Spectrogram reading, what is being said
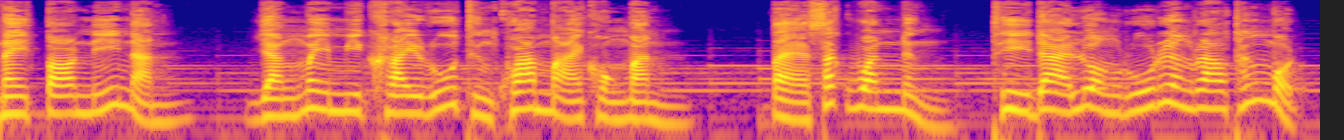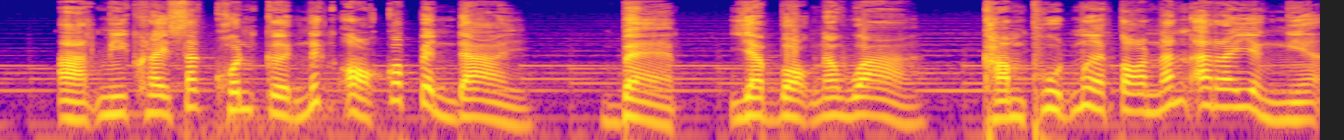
ในตอนนี้นั้นยังไม่มีใครรู้ถึงความหมายของมัน แต่สักวันหนึ่ง ที่ได้ล่วงรู้เรื่องราวทั้งหมด อาจมีใครสักคนเกิดนึกออกก็เป็นได้ แบบอย่าบอกนะว่าคำพูดเมื่อตอนนั้นอะไรอย่างเงี้ย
